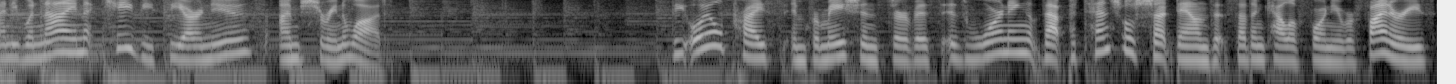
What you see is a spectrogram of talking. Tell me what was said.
919 KVCR News, I'm Sharina Wad. The Oil Price Information Service is warning that potential shutdowns at Southern California refineries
